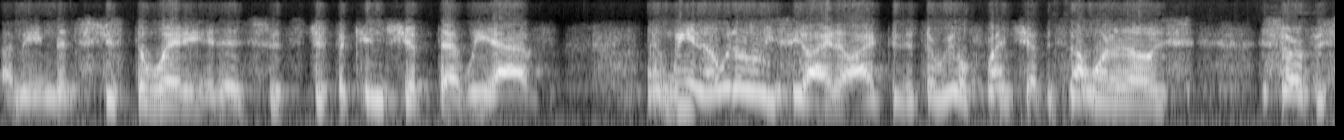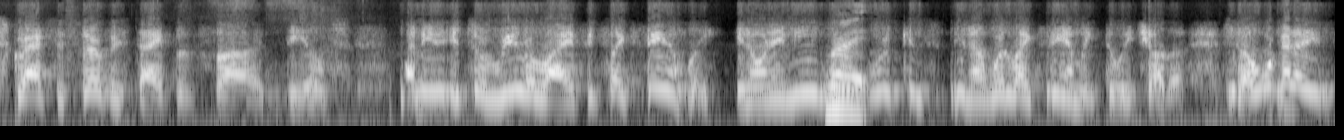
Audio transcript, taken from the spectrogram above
I mean, that's just the way it is. It's just a kinship that we have, and we, you know, we don't really see eye to eye because it's a real friendship. It's not one of those surface, scratch the surface type of uh, deals. I mean, it's a real life. It's like family. You know what I mean? Right. We're, we're you know, we're like family to each other. So we're gonna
